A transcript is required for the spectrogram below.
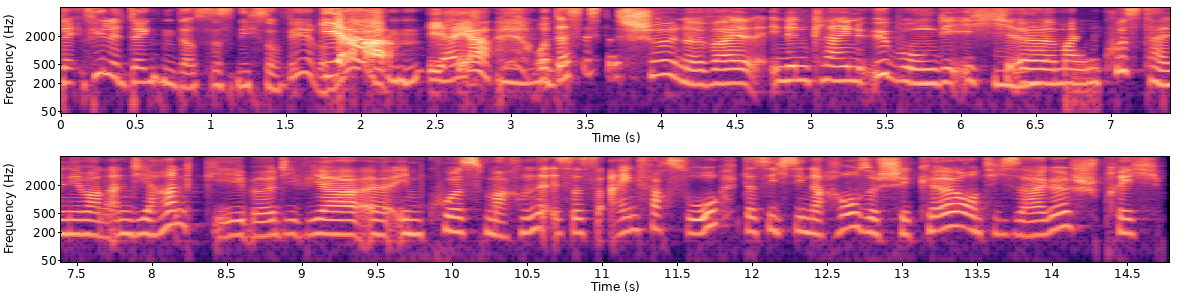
De viele denken, dass das nicht so wäre. Ja, mhm. ja, ja. Mhm. Und das ist das Schöne, weil in den kleinen Übungen, die ich mhm. äh, meinen Kurs Kursteilnehmern an die Hand gebe, die wir äh, im Kurs machen, ist es einfach so, dass ich sie nach Hause schicke und ich sage, sprich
